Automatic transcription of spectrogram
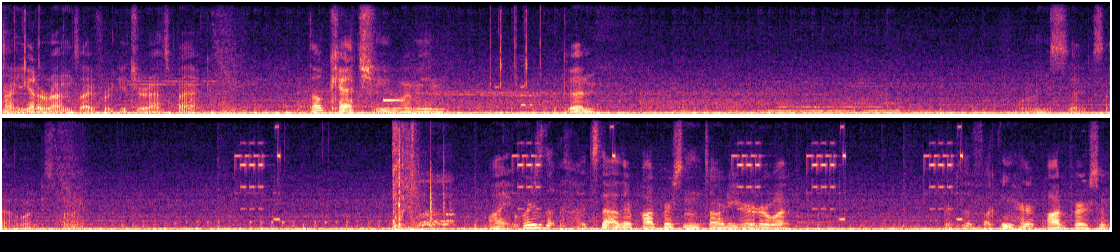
No, you gotta run, Zypher. Get your ass back. They'll catch you, I mean... Good. Four and six, that works fine. Why, where's the... It's the other pod person that's already hurt, or what? Where's the fucking hurt pod person?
